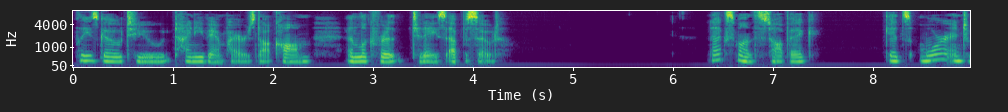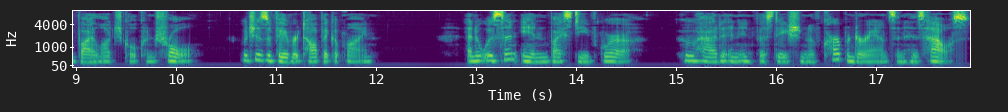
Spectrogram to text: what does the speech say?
please go to tinyvampires.com and look for today's episode. Next month's topic gets more into biological control, which is a favorite topic of mine. And it was sent in by Steve Guerra, who had an infestation of carpenter ants in his house.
